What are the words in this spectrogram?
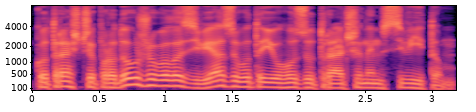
котра ще продовжувала зв'язувати його з утраченим світом.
